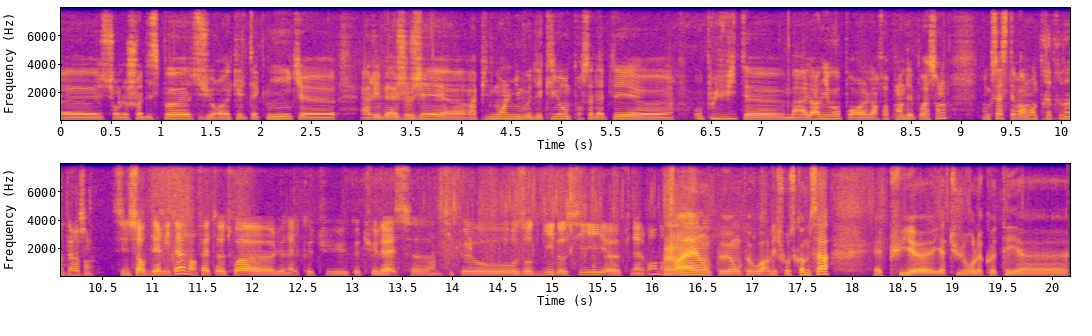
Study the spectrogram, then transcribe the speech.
euh, sur le choix des spots, sur euh, quelle technique, euh, arriver à jauger euh, rapidement le niveau des clients pour s'adapter euh, au plus vite euh, bah, à leur niveau pour leur faire prendre des poissons. Donc ça, c'était vraiment très très intéressant. C'est une sorte d'héritage en fait, toi, euh, Lionel, que tu, que tu laisses euh, un petit peu aux, autres guides aussi, euh, finalement, non? Ouais, on peut, on peut voir les choses comme ça. Et puis, euh, il y a toujours le côté, euh,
